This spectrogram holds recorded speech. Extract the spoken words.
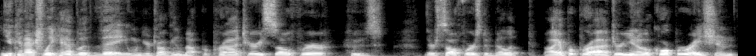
you can actually have a they when you're talking about proprietary software whose their software is developed by a proprietor, you know, a corporation,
